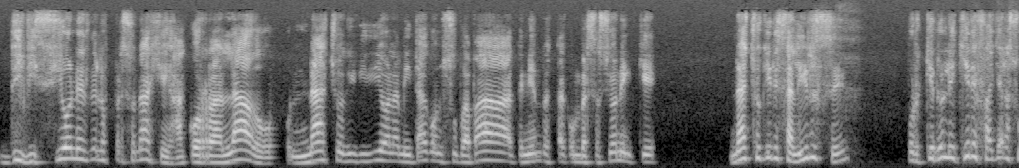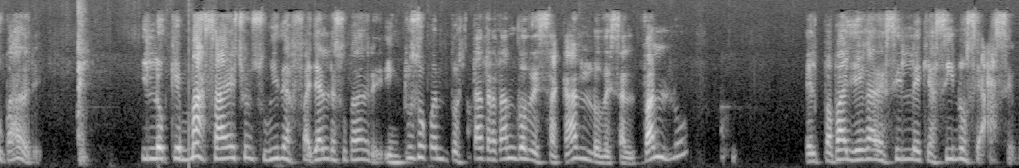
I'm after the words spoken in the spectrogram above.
divisiones de los personajes, acorralado, Nacho dividido a la mitad con su papá, teniendo esta conversación en que Nacho quiere salirse porque no le quiere fallar a su padre. Y lo que más ha hecho en su vida es fallarle a su padre. Incluso cuando está tratando de sacarlo, de salvarlo, el papá llega a decirle que así no se hace.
